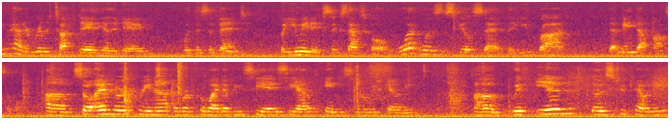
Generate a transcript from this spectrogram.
You had a really tough day the other day with this event, but you made it successful. What was the skill set that you brought that made that possible? Um, so I am Nora Karina, I work for YWCA Seattle King Snohomish County. Um, within those two counties,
